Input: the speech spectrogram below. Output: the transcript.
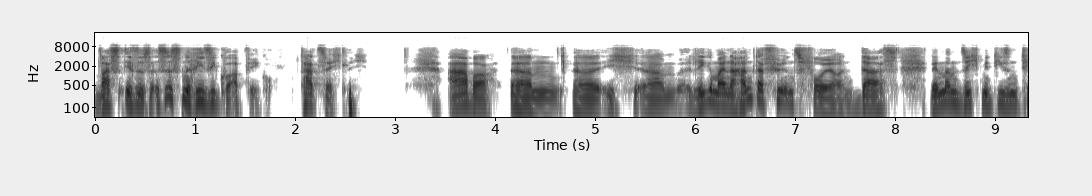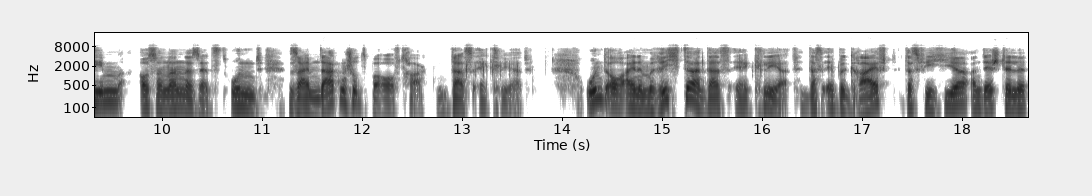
was ist es? Es ist eine Risikoabwägung, tatsächlich. Aber ähm, äh, ich ähm, lege meine Hand dafür ins Feuer, dass wenn man sich mit diesen Themen auseinandersetzt und seinem Datenschutzbeauftragten das erklärt, und auch einem Richter das erklärt, dass er begreift, dass wir hier an der Stelle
